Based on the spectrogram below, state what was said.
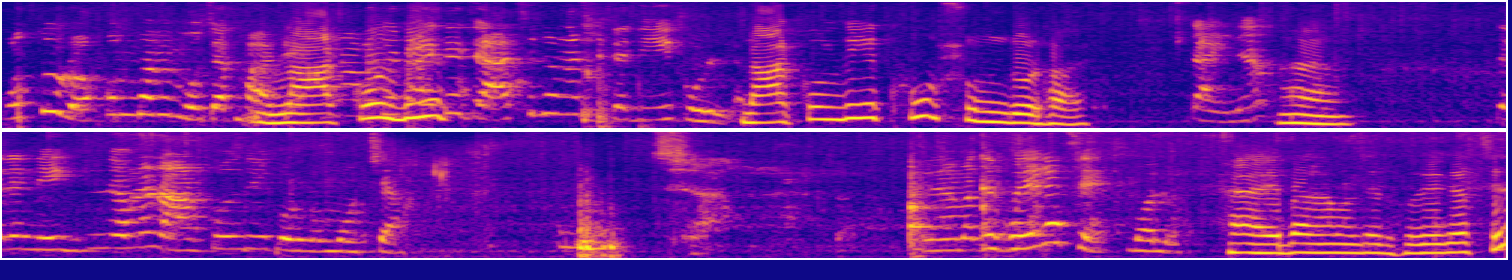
কত রকম ভাবে মোচা খাওয়া যায় নারকোল দিয়ে- যা ছিল না সেটা দিয়ে করলাম। নারকোল দিয়ে খুব সুন্দর হয়। তাই না? হ্যাঁ। তাহলে নেক্সট দিন আমরা নারকোল দিয়ে করব মোচা। আচ্ছা। আমাদের হয়ে গেছে? বলো। হ্যাঁ এবার আমাদের হয়ে গেছে।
